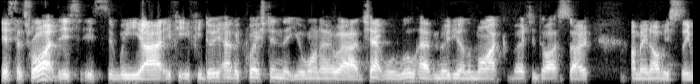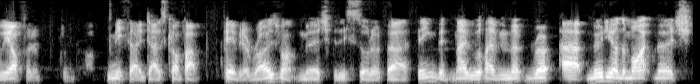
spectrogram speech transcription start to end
Yes, that's right. It's, it's we uh, if if you do have a question that you want to uh, chat, we will have Moody on the mic merchandise. So, I mean, obviously, we offer Mytho does cough up a fair bit of Rosemont merch for this sort of uh, thing, but maybe we'll have uh, Moody on the mic merch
